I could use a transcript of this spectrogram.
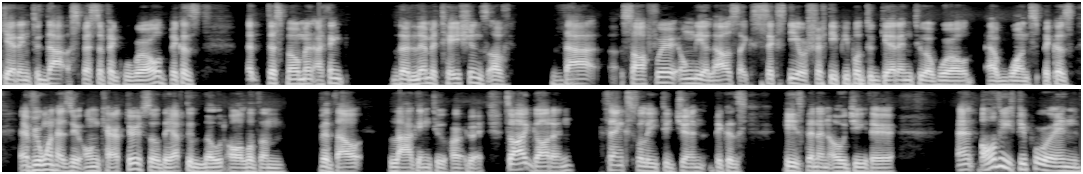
get into that specific world because at this moment, I think the limitations of that software only allows like 60 or 50 people to get into a world at once because everyone has their own character. So they have to load all of them without lagging too hard. Right? So I got in thankfully to Jin because He's been an OG there. And all these people were in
